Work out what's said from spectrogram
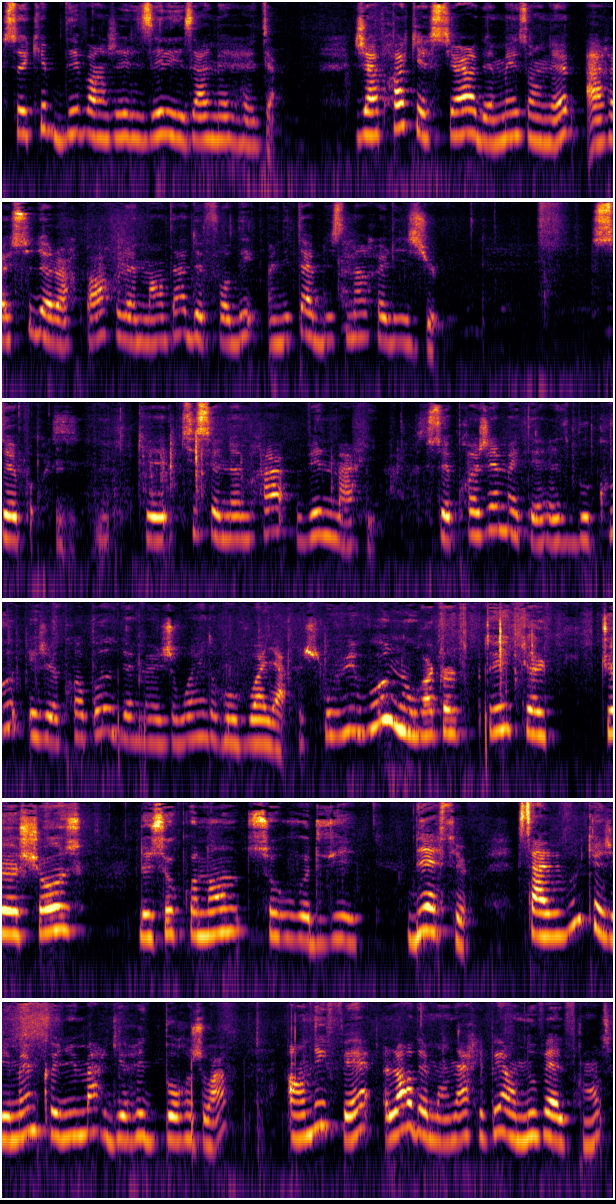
s'occupent d'évangéliser les Amérindiens. J'apprends que Sieur de Maisonneuve a reçu de leur part le mandat de fonder un établissement religieux ce- que- qui se nommera Ville-Marie. Ce projet m'intéresse beaucoup et je propose de me joindre au voyage. Pouvez-vous nous raconter quelque chose de surprenant sur votre vie? Bien sûr. Savez-vous que j'ai même connu Marguerite Bourgeois? En effet, lors de mon arrivée en Nouvelle-France,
